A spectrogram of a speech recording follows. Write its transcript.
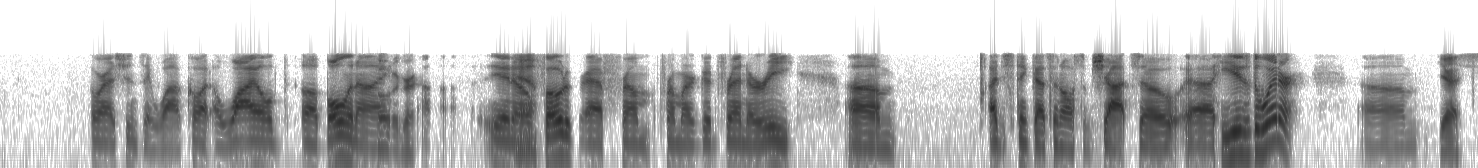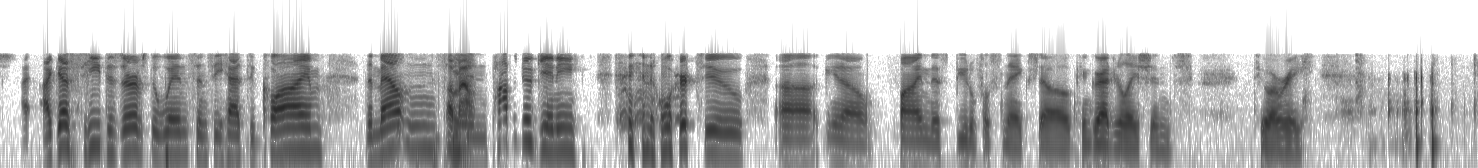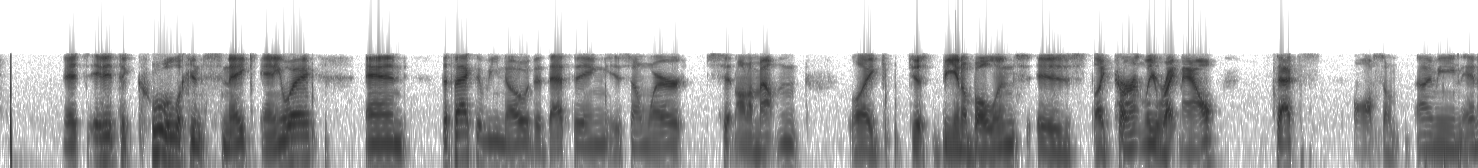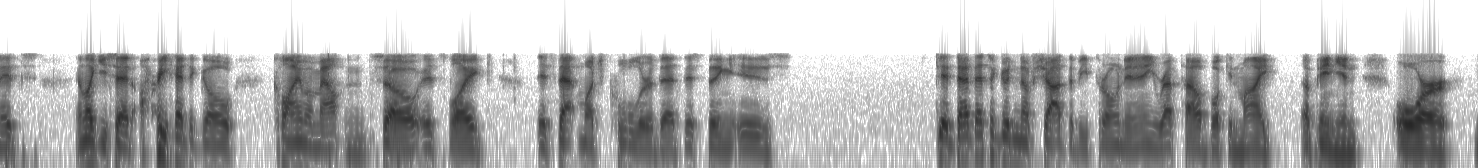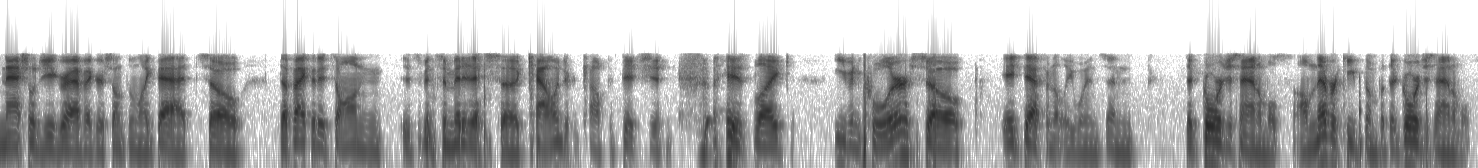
or I shouldn't say wild caught, a wild uh, Boeleni photograph. Uh, you know, yeah. photograph from from our good friend Ari. Um, I just think that's an awesome shot. So uh, he is the winner. Um, yes. I, I guess he deserves the win since he had to climb the mountains in Papua New Guinea in order to, uh, you know, find this beautiful snake. So congratulations to Ari. It's it is a cool looking snake anyway, and the fact that we know that that thing is somewhere sitting on a mountain, like just being a Boelen's, is like currently right now. That's awesome. I mean, and it's and like you said, Ari had to go climb a mountain, so it's like it's that much cooler that this thing is. That that's a good enough shot to be thrown in any reptile book, in my opinion, or National Geographic or something like that. So the fact that it's on, it's been submitted as a calendar competition, is like even cooler. So it definitely wins, and they're gorgeous animals. I'll never keep them, but they're gorgeous animals.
